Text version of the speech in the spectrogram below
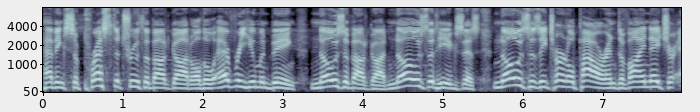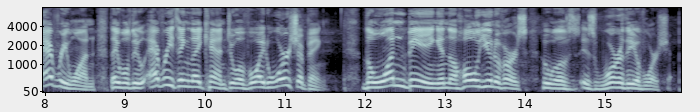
Having suppressed the truth about God, although every human being knows about God, knows that He exists, knows His eternal power and divine nature, everyone, they will do everything they can to avoid worshiping the one being in the whole universe who is, worthy of worship.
